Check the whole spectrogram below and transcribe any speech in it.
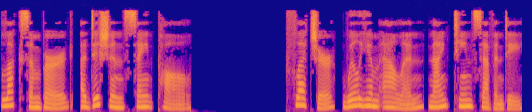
Luxembourg, Editions St. Paul. Fletcher, William Allen 1970.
